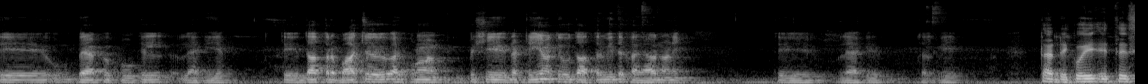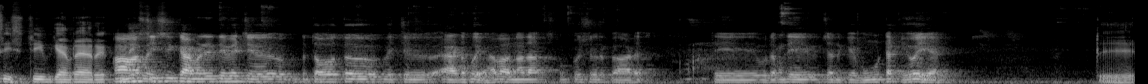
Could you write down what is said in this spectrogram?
ਤੇ ਉਹ ਬੈਗ ਖੋ ਕੇ ਲੈ ਗਏ ਆ। ਤੇ ਦਾਤਰ ਬਾਅਦ ਚ ਆਪਾਂ ਪਿਛੇ ਨੱਠੇ ਆ ਤੇ ਉਹ ਦਾਤਰ ਵੀ ਦਿਖਾਇਆ ਉਹਨਾਂ ਨੇ ਤੇ ਲੈ ਕੇ ਚਲ ਗਏ। ਤੁਹਾਡੇ ਕੋਈ ਇੱਥੇ ਸੀਸੀਟੀਵੀ ਕੈਮਰਾ ਹਾਂ ਨਹੀਂ ਸੀਸੀ ਕੈਮਰੇ ਦੇ ਵਿੱਚ ਬਤੌਤ ਵਿੱਚ ਐਡ ਹੋਇਆ ਵਾ ਉਹਨਾਂ ਦਾ ਕੁਝ ਰਿਕਾਰਡ ਤੇ ਉਹਨਾਂ ਦੇ ਜਨ ਕੇ ਮੂੰਹ ਢੱਕੇ ਹੋਏ ਆ। ਤੇ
